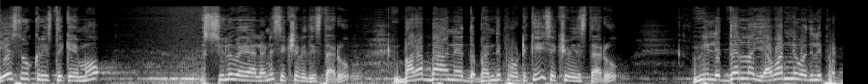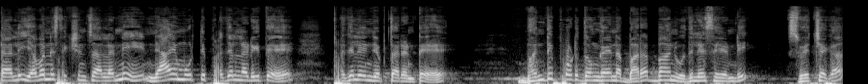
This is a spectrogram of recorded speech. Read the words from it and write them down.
యేసుక్రీస్తుకేమో సులువేయాలని శిక్ష విధిస్తారు. బరబ్బా అనే బందిపోటుకి శిక్ష విధిస్తారు. వీళ్ళిద్దరిలో ఎవరిని వదిలిపెట్టాలి ఎవరిని శిక్షించాలని న్యాయమూర్తి ప్రజలను అడిగితే ప్రజలు ఏం చెప్తారంటే బందిపోటు దొంగ అయిన బరబ్బాని వదిలేసేయండి స్వేచ్ఛగా.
